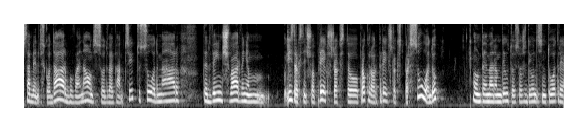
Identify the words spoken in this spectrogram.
sabiedrisko darbu, vai naudas sodu, vai kādu citu sodu mēru, tad viņš var viņam izrakstīt šo priekšrakstu, prokurora priekšrakstu par sodu. Un, piemēram, 2022.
